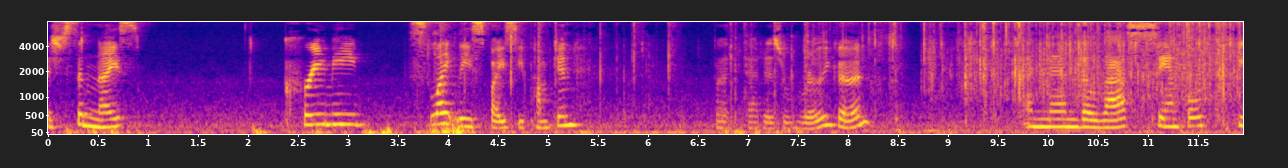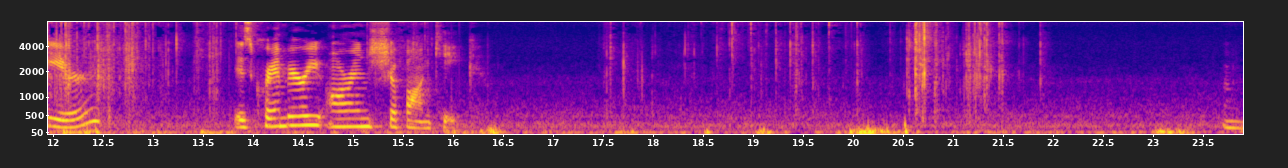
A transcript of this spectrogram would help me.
It's just a nice, creamy, slightly spicy pumpkin, but that is really good. And then the last sample here is cranberry orange chiffon cake. Mm.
